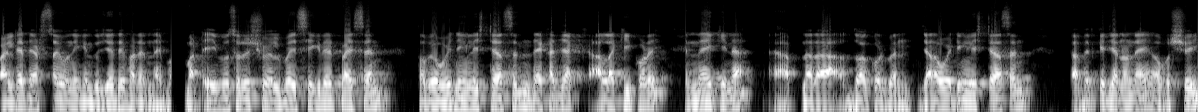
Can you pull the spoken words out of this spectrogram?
ফাইলটা দ্যাটস ওয়াই উনি কিন্তু যেতে পারেন নাই। বাট এই বছরে সোহেল ভাই সিগারেট পাইছেন, তবে ওয়েটিং লিস্টে আছেন, দেখা যাক আল্লাহ কি করে, নেয় কিনা, আপনারা দোয়া করবেন। যারা ওয়েটিং লিস্টে আছেন, তাদেরকে যেন নেয়, অবশ্যই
